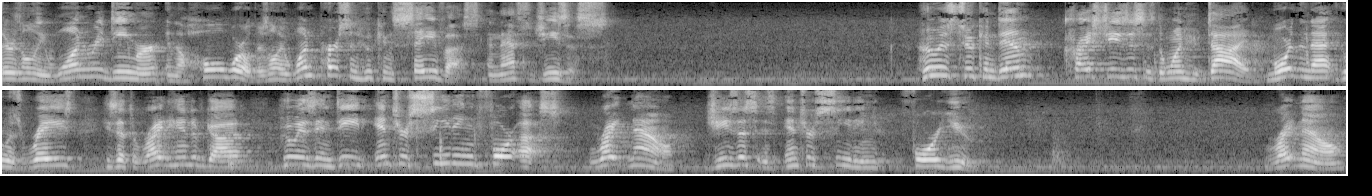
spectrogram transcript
there is only one Redeemer in the whole world. There's only one person who can save us, and that's Jesus. Who is to condemn? Christ Jesus is the one who died. More than that, who was raised. He's at the right hand of God, who is indeed interceding for us. Right now, Jesus is interceding for you. Right now,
